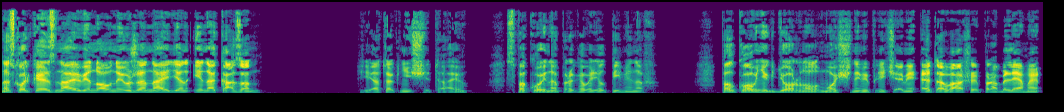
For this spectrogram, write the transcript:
Насколько я знаю, виновный уже найден и наказан». «Я так не считаю», — спокойно проговорил Пименов. Полковник дернул мощными плечами. «Это ваши проблемы.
